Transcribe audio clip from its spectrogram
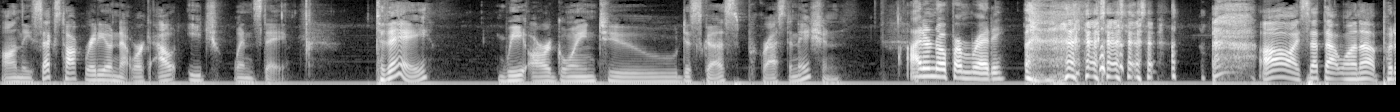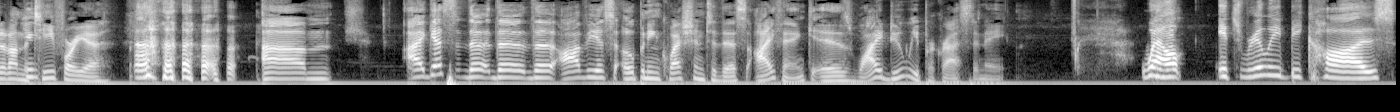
on the Sex Talk Radio Network out each Wednesday. Today, we are going to discuss procrastination. I don't know if I'm ready. oh, I set that one up. Put it on the tee for you. um, I guess the the the obvious opening question to this, I think, is why do we procrastinate? Well, it's really because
